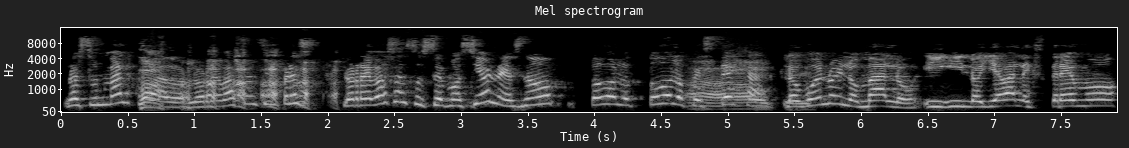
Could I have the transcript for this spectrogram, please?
no es un mal jugador, lo rebasan siempre, lo rebasan sus emociones, ¿no? Todo lo, todo lo ah, festeja, lo bueno y lo malo, y, y, lo lleva al extremo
